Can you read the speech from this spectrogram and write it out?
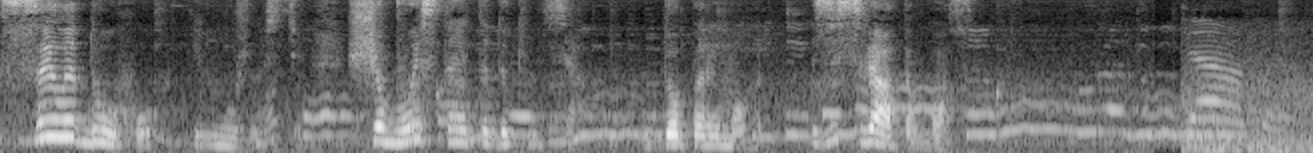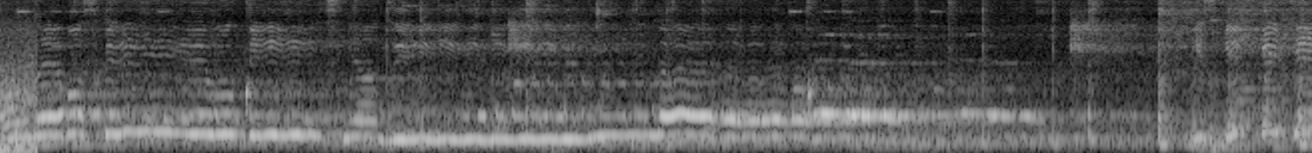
сили духу і мужності, щоб ви стаєте до кінця, до перемоги. Зі святом вас! Скільки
